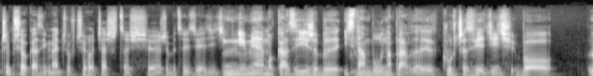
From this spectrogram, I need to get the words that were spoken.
Czy przy okazji meczów, czy chociaż coś, żeby coś zwiedzić? Nie miałem okazji, żeby Istanbul naprawdę kurczę zwiedzić, bo yy,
